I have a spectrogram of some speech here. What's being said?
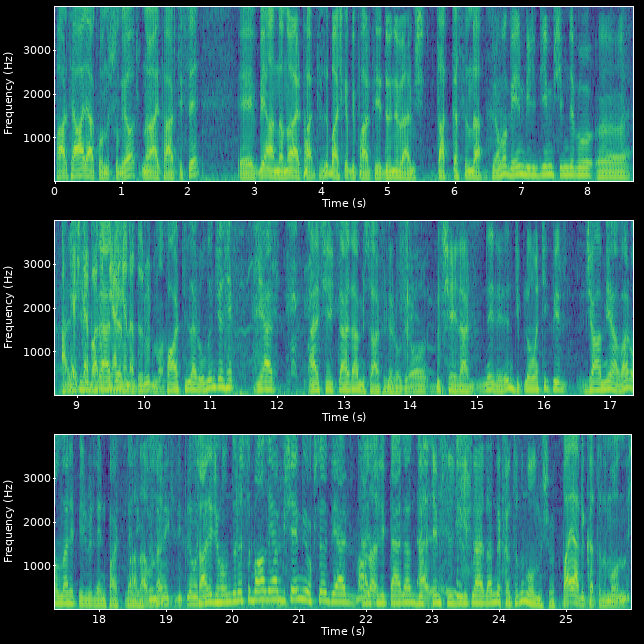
Parti hala konuşuluyor. Noel Partisi. Ee, bir anda Noel Partisi başka bir partiye dönüvermiş. Dakikasında. Ama benim bildiğim şimdi bu e, Ateşle barut yan yana durur mu? Partiler olunca hep diğer elçiliklerden misafirler oluyor. O şeyler ne dedin? Diplomatik bir camia var. Onlar hep birbirlerinin partilerine Vallahi gidiyorlar. diplomatik- Sadece Honduras'ı bağlayan bir şey mi yoksa diğer Vallahi- elçiliklerden, dış Yani- temsilciliklerden de katılım olmuş mu? Baya bir katılım olmuş.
